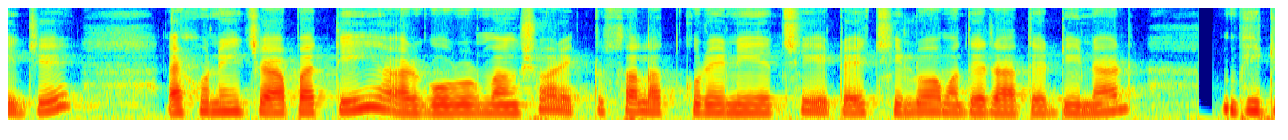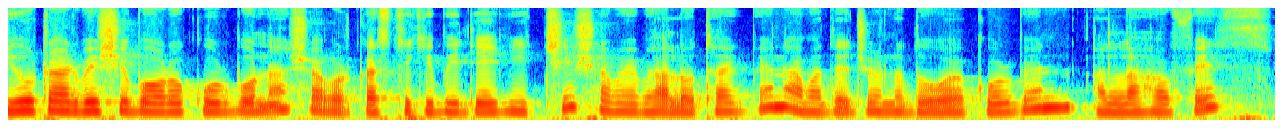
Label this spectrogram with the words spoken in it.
এই যে, এখন এই চা পাতি আর গরুর মাংস আর একটু সালাদ করে নিয়েছি, এটাই ছিল আমাদের রাতের ডিনার। ভিডিওটা আর বেশি বড় করব না। সবার কাছ থেকে বিদায় নিচ্ছি। সবাই ভালো থাকবেন। আমাদের জন্য দোয়া করবেন। আল্লাহ হাফেজ।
